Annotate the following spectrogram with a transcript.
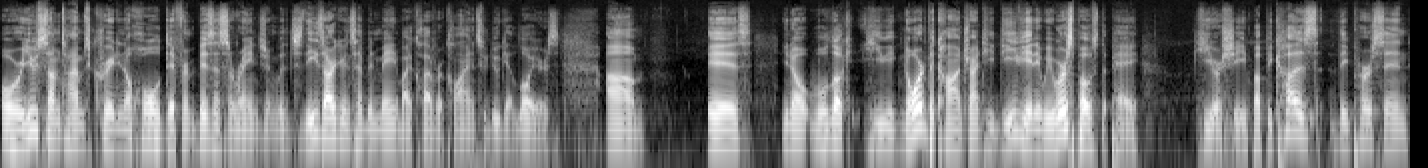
or were you sometimes creating a whole different business arrangement which these arguments have been made by clever clients who do get lawyers um, is you know well look he ignored the contract he deviated we were supposed to pay he or she but because the person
